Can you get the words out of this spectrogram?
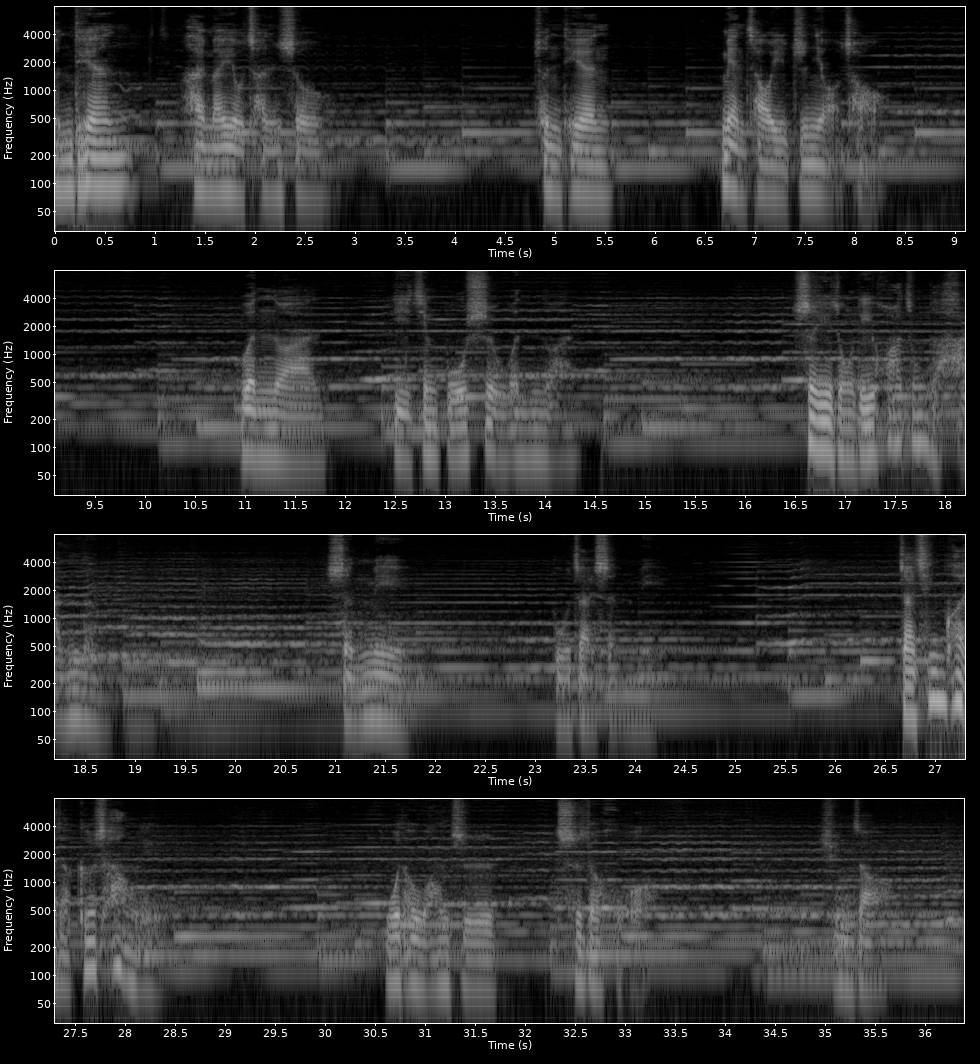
春天还没有成熟，春天面朝一只鸟巢，温暖已经不是温暖，是一种梨花中的寒冷，神秘不再神秘，在轻快的歌唱里。无头王子吃着火，寻找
